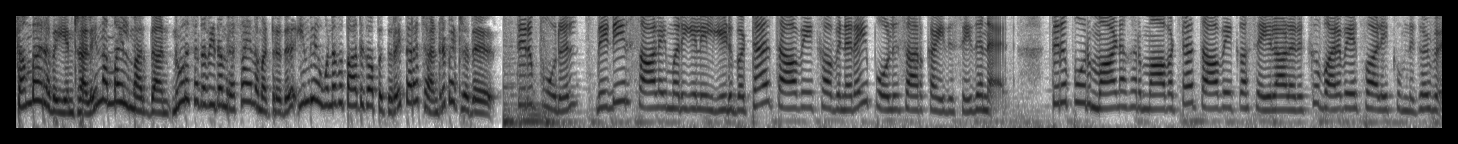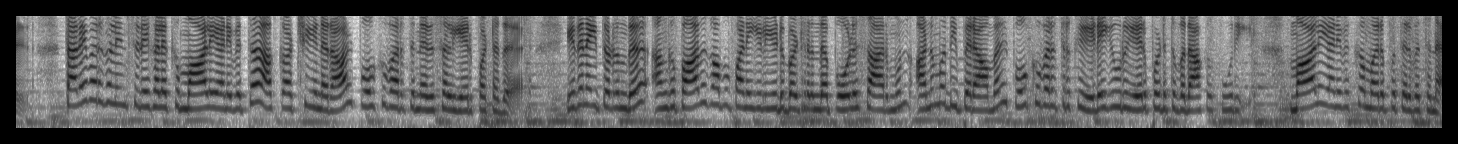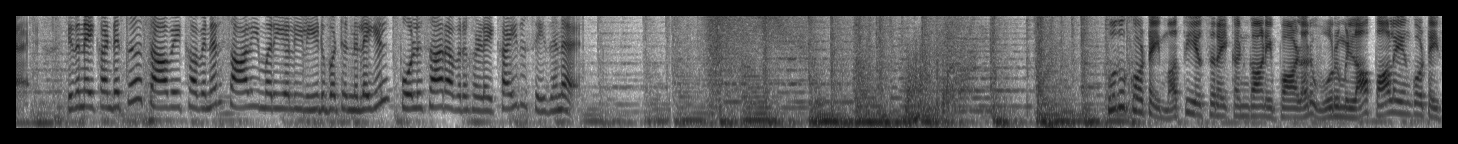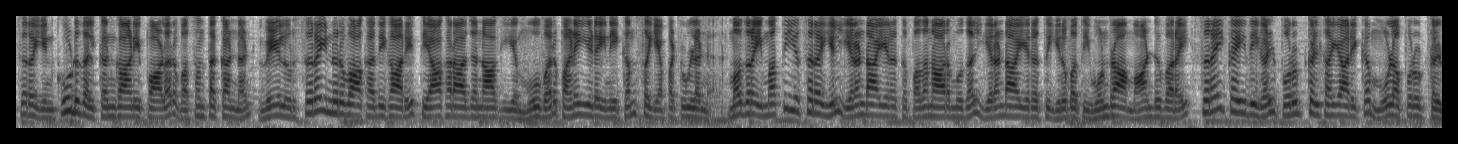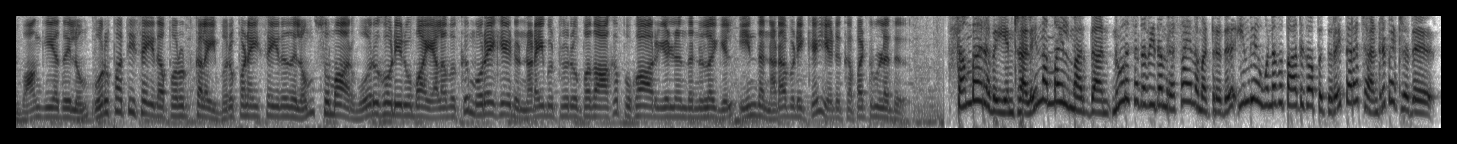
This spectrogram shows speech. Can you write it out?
சம்பாரவை என்றாலே நம்மைல் மார்க் தான். நூறு சதவீதம் ரசாயனமற்றது. இந்திய உணவு பாதுகாப்புத்துறை தரச்சான்று பெற்றது. திருப்பூரில் திடீர் சாலை மறியலில் ஈடுபட்ட தாவேகாவினரை போலீசார் கைது செய்தனர். திருப்பூர் மாநகர் மாவட்ட தாவேக செயலாளருக்கு வரவேற்பு அளிக்கும் நிகழ்வில் தலைவர்களின் சிலைகளுக்கு மாலை அணிவித்த அக்கட்சியினரால் போக்குவரத்து நெரிசல் ஏற்பட்டது. இதனைத் தொடர்ந்து அங்கு பாதுகாப்பு பணியில் ஈடுபட்டிருந்த போலீசார் முன் அனுமதி பெறாமல் போக்குவரத்திற்கு இடையூறு ஏற்படுத்துவதாக கூறி மாலை அணிவிக்க மறுப்பு தெரிவித்தனர். இதனை கண்டித்து தாவேகாவினர் சாலை மறியலில் ஈடுபட்ட நிலையில் போலீசார் அவர்களை கைது செய்தனர். புதுக்கோட்டை மத்திய சிறை கண்காணிப்பாளர் ஊர்மிளா பாளையங்கோட்டை சிறையின் கூடுதல் கண்காணிப்பாளர் வசந்த கண்ணன் வேலூர் சிறை நிர்வாக அதிகாரி தியாகராஜன் ஆகிய மூவர் பணியிடை நீக்கம் செய்யப்பட்டுள்ளனர். மதுரை மத்திய சிறையில் இரண்டாயிரத்து பதினாறு முதல் இரண்டாயிரத்து இருபத்தி ஒன்றாம் ஆண்டு வரை சிறை கைதிகள் பொருட்கள் தயாரிக்க மூலப்பொருட்கள் வாங்கியதிலும் உற்பத்தி செய்த பொருட்களை விற்பனை செய்ததிலும் சுமார் ஒரு கோடி ரூபாய் அளவுக்கு முறைகேடு நடைபெற்றிருப்பதாக புகார் எழுந்த நிலையில் இந்த நடவடிக்கை எடுக்கப்பட்டுள்ளது. சம்பாரவை என்றாலே நம்மையில் மார்க் தான் நூறு சதவீதம் ரசாயனமற்றது. இந்திய உணவு பாதுகாப்புத்துறை தரச்சான்று பெற்றது.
